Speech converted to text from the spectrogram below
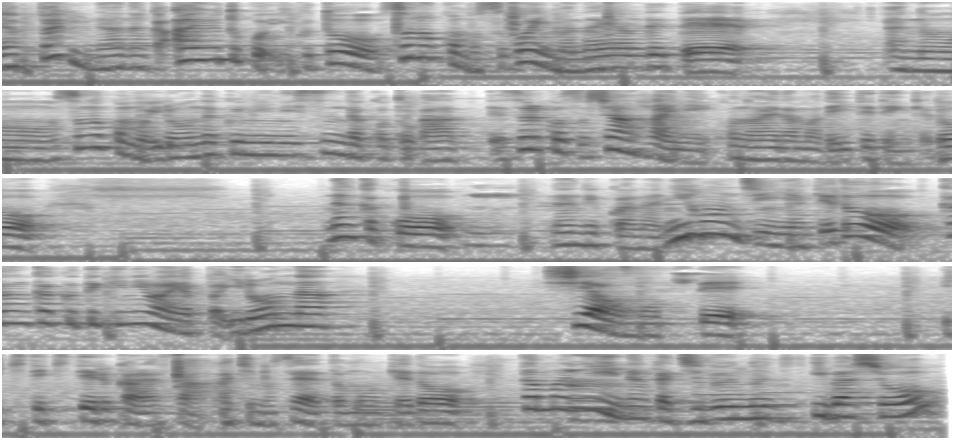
やっぱりななんかああいうとこ行くとその子もすごい今悩んでてあのその子もいろんな国に住んだことがあってそれこそ上海にこの間まで行っててんけどなんかこう何ていうかな日本人やけど感覚的にはやっぱいろんな視野を持って生きてきてるからさ秋もそうやと思うけどたまになんか自分の居場所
